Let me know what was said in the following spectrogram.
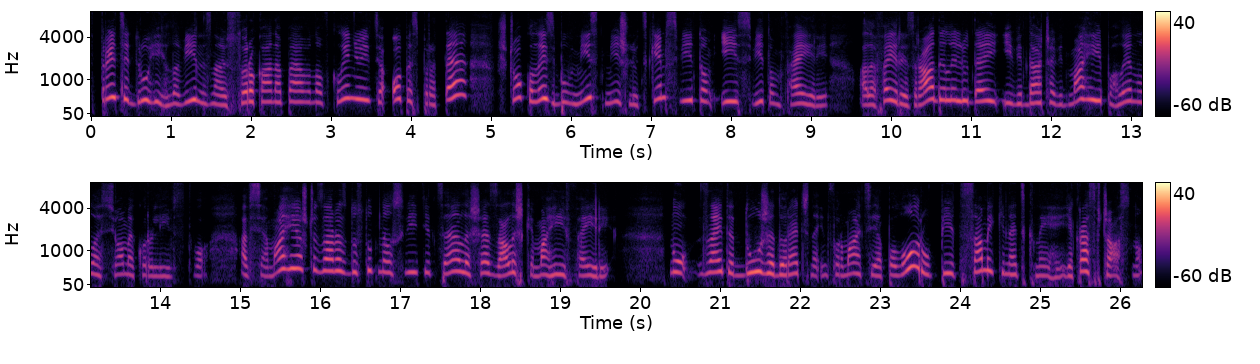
в 32 главі, не знаю, з 40, напевно, вклинюється опис про те, що колись був міст між людським світом і світом фейрі, але фейри зрадили людей, і віддача від магії поглинула сьоме королівство. А вся магія, що зараз доступна у світі, це лише залишки магії фейрі. Ну, знаєте, дуже доречна інформація по лору під самий кінець книги, якраз вчасно.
